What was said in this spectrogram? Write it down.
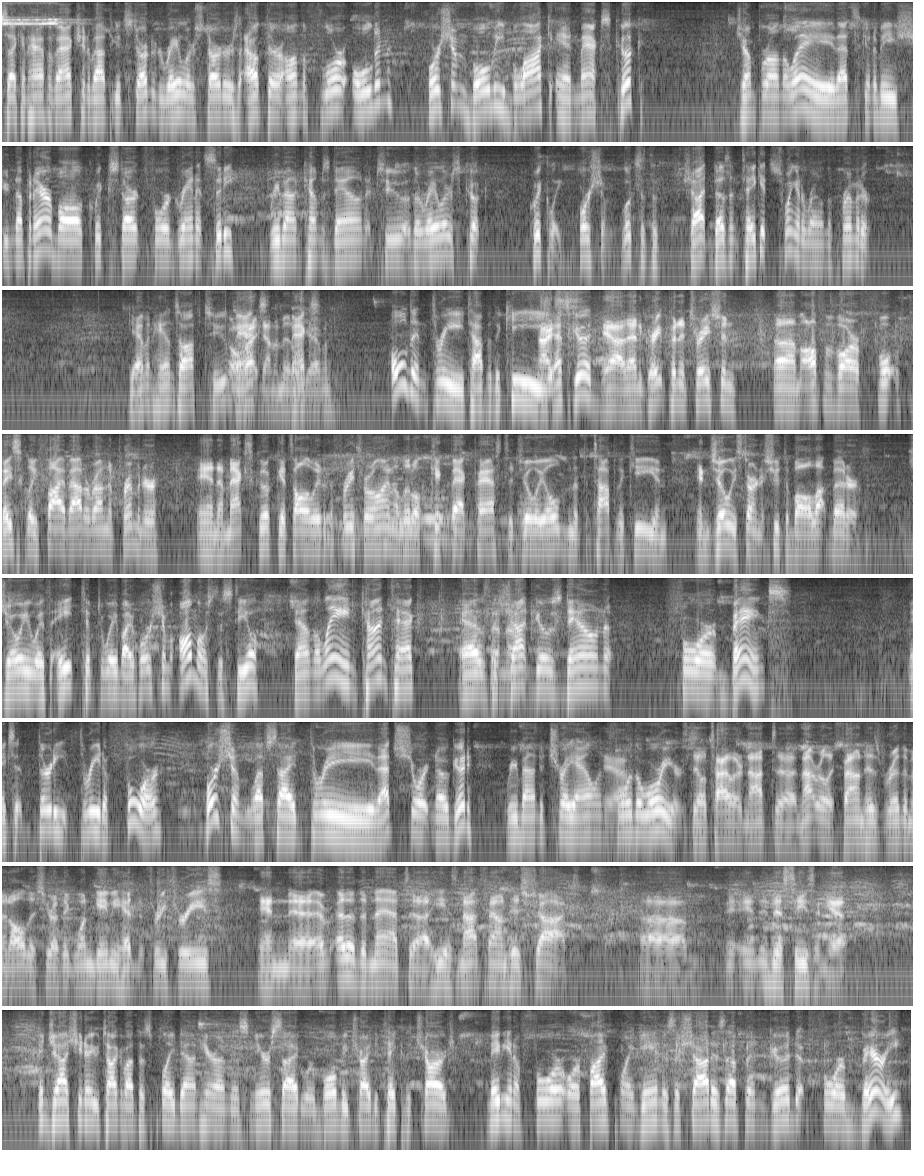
Second half of action about to get started. Railer starters out there on the floor. Olden, Horsham, Bowlby, Block, and Max Cook. Jumper on the way. That's going to be shooting up an air ball. Quick start for Granite City. Rebound comes down to the Railers. Cook quickly. Horsham looks at the shot, doesn't take it, Swing it around the perimeter. Gavin hands off to Oh, Max. right down the middle, Max Gavin. Olden three, top of the key. Nice. That's good. Yeah, then great penetration um, off of our four, basically five out around the perimeter. And uh, Max Cook gets all the way to the free throw line. A little kickback pass to Joey Olden at the top of the key. And, and Joey's starting to shoot the ball a lot better. Joey with eight, tipped away by Horsham. Almost a steal. Down the lane, contact as the shot goes down for Banks. Makes it 33 to 4. Horsham left side three. That's short, no good. Rebound to Trey Allen Yeah. for the Warriors. Still, Tyler not uh, not really found his rhythm at all this year. I think one game he had the three threes, and uh, other than that, uh, he has not found his shot um, in, in this season yet. And Josh, you know, you talk about this play down here on this near side where Bowlby tried to take the charge. Maybe in a four or five point game as the shot is up and good for Barry.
